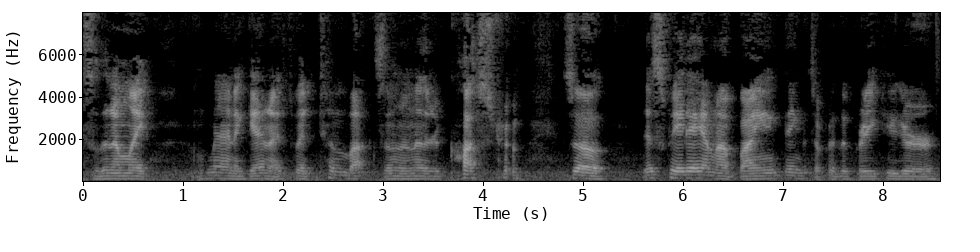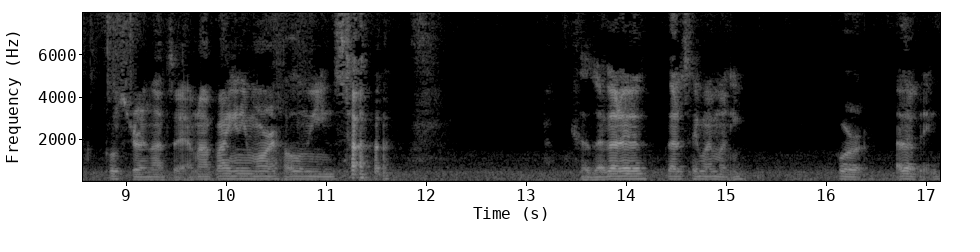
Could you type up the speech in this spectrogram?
So then I'm like, man, again, I spent 10 bucks on another costume. So this payday, I'm not buying anything except for the Freddy Krueger poster, and that's it. I'm not buying any more Halloween stuff. Because I gotta, gotta save my money for other things.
